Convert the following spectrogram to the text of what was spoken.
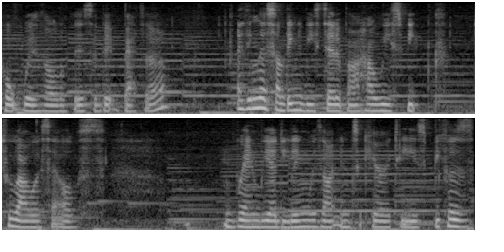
cope with all of this a bit better. I think there's something to be said about how we speak to ourselves when we are dealing with our insecurities because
